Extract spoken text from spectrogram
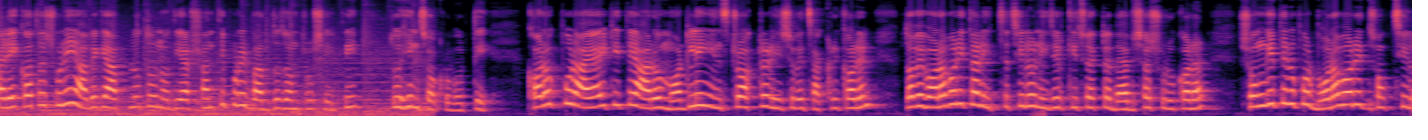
আর এই কথা শুনেই আবেগে আপ্লুত নদিয়ার শান্তিপুরের বাদ্যযন্ত্র শিল্পী তুহিন চক্রবর্তী। খড়গপুর আইআইটিতে আরও মডেলিং ইনস্ট্রাক্টর হিসেবে চাকরি করেন, তবে বরাবরই তার ইচ্ছে ছিল নিজের কিছু একটা ব্যবসা শুরু করার। সঙ্গীতের উপর বরাবরই ঝোঁক ছিল,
